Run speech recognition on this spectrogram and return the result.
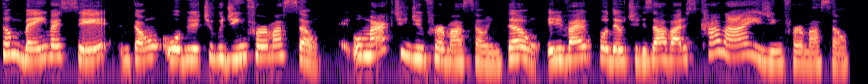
também vai ser, então, o objetivo de informação. O marketing de informação, então, ele vai poder utilizar vários canais de informação,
